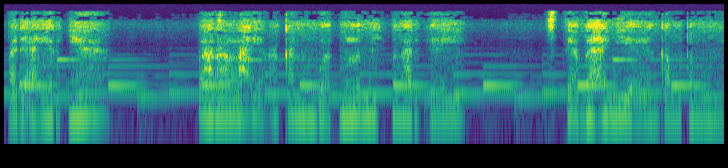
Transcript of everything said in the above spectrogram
Pada akhirnya, laralah yang akan membuatmu lebih menghargai setiap bahagia yang kamu temui.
